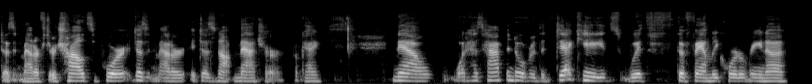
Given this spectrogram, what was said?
Doesn't matter if they're child support. It doesn't matter. It does not matter. Okay. Now, what has happened over the decades with the family court arena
